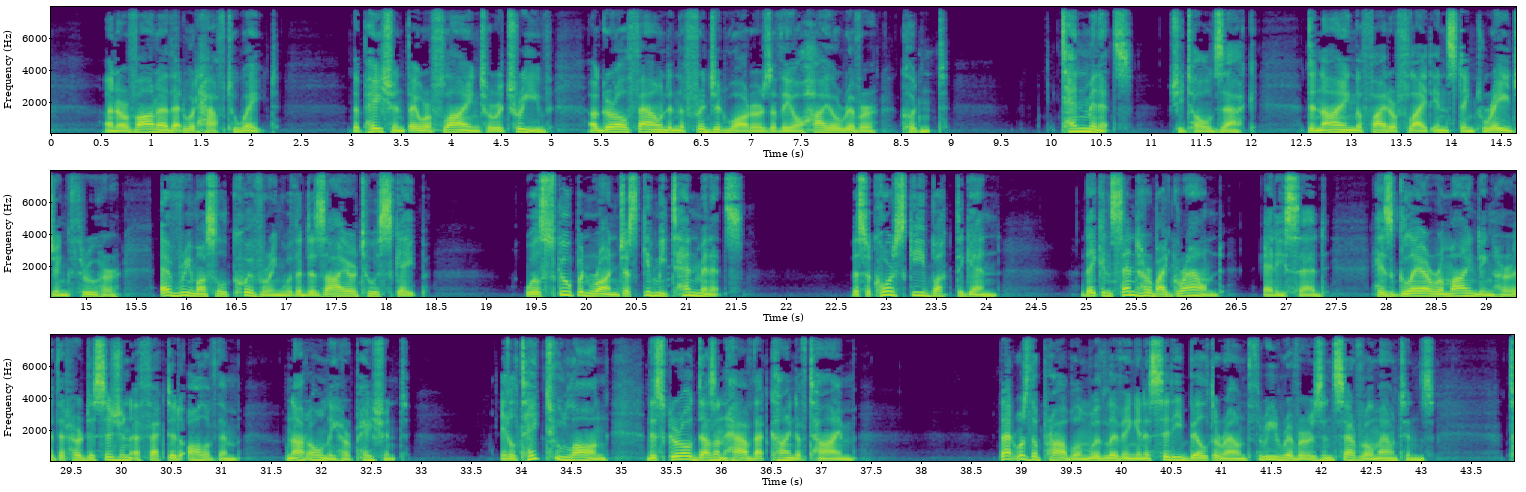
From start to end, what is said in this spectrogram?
a nirvana that would have to wait. The patient they were flying to retrieve, a girl found in the frigid waters of the Ohio River, couldn't. Ten minutes, she told Zack, denying the fight or flight instinct raging through her every muscle quivering with a desire to escape. We'll scoop and run, just give me ten minutes. The Sikorsky bucked again. They can send her by ground, Eddie said, his glare reminding her that her decision affected all of them, not only her patient. It'll take too long. This girl doesn't have that kind of time. That was the problem with living in a city built around three rivers and several mountains.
